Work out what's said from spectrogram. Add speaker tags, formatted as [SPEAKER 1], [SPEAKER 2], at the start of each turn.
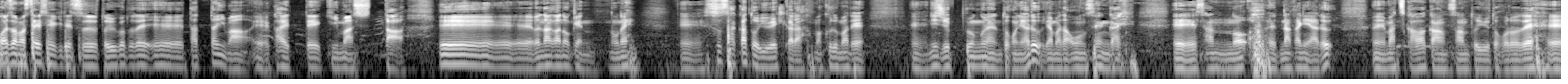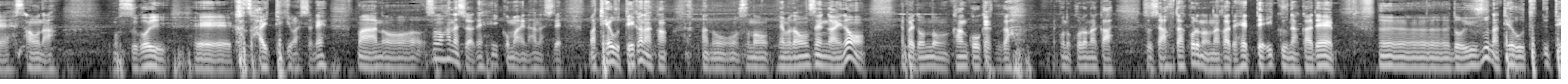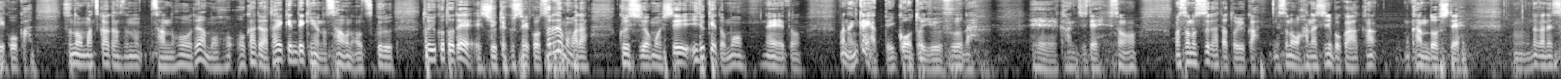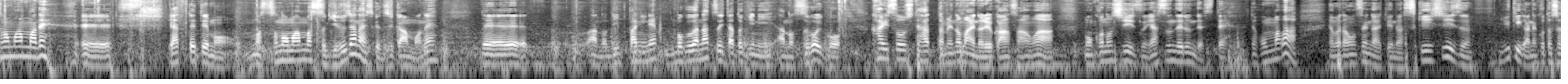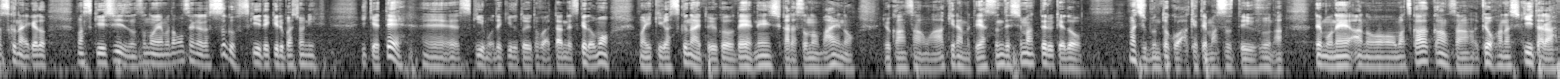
[SPEAKER 1] おはようございます。定石です。ということで、えー、たった今、えー、帰ってきました。えー、長野県のね、えー、須坂という駅から、まあ、車で、えー、20分ぐらいのとこにある山田温泉街、えー、さんの中にある、えー、松川館さんというところで、えー、サウナ、もうすごい、えー、数入ってきましたね。まあ、あのー、その話はね、一個前の話で、まあ、手を打っていかなあかん。あのー、その山田温泉街の、やっぱりどんどん観光客が、このコロナ禍、そしてアフターコロナの中で減っていく中で、うーんどういうふうな手を打っていこうか。その松川さんさんの方ではもう他では体験できへんようなサウナを作るということで集客していこう。それでもまだ苦しい思いしているけども、えっ、ー、と、まあ、何かやっていこうというふうな、えー、感じで、その、まあ、その姿というか、そのお話に僕は感動して、うん、だからね、そのまんまね、えー、やってても、まあ、そのまんま過ぎるじゃないですか、時間もね。で、あの、立派にね、僕が懐いた時に、あの、すごいこう、改装してはった目の前の旅館さんは、もうこのシーズン休んでるんですって。で、ほんまは、山田温泉街というのはスキーシーズン、雪がね、今年は少ないけど、まあ、スキーシーズン、その山田温泉街がすぐスキーできる場所に行けて、えー、スキーもできるというところやったんですけども、まあ、雪が少ないということで、年始からその前の旅館さんは諦めて休んでしまってるけど、まあ、自分とこ開けてますっていう風な。でもね、あのー、松川館さん、今日話聞いたら、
